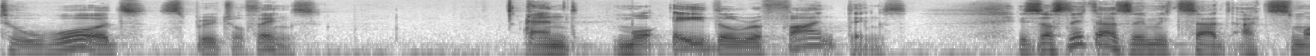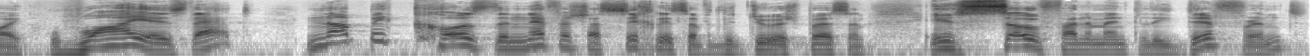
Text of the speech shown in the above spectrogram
towards spiritual things and more edel, refined things. It's nitazemitzad at smoy. Why is that? Not because the nefesh hasichlis of the Jewish person is so fundamentally different.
